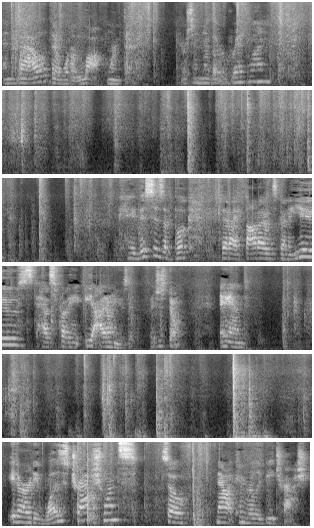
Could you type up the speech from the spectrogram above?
And wow, there were a lot, weren't there? Here's another red one. Okay, this is a book that I thought I was going to use. Has funny, yeah, I don't use it. I just don't. And it already was trash once, so now it can really be trash.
